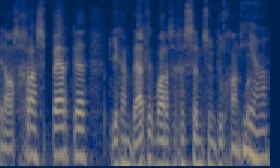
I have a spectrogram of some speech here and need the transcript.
en daar's grasperke. Jy kan werklik waar as 'n gesin soontoe gaan ook. Ja.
